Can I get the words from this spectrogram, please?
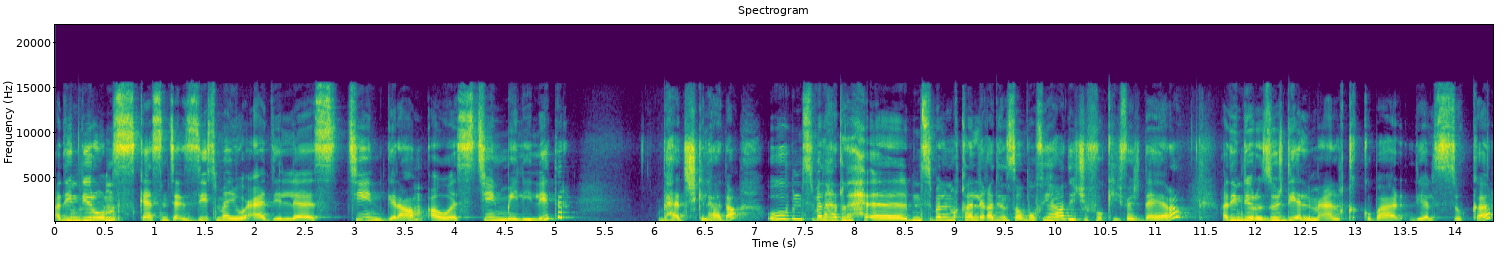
غادي نديرو نص كاس نتاع الزيت ما يعادل 60 غرام أو 60 مليلتر بهذا الشكل هذا. وبالنسبة لهاد الح... آه، بالنسبة للمقلة اللي غادي نصاوبو فيها غادي تشوفوا كيفاش دايرة. غادي نديرو زوج ديال المعالق كبار ديال السكر.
